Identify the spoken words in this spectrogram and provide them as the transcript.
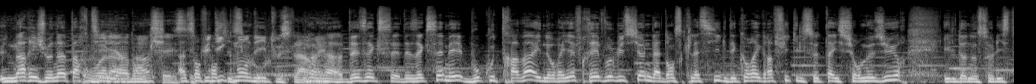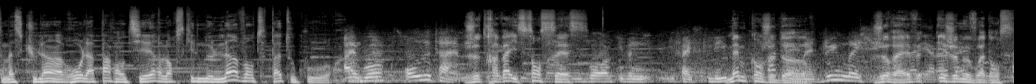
Une marijuana partie, hein, donc, ah, c'est à San pudiquement dit tout cela. Voilà, des excès, des excès, mais beaucoup de travail. Noreyev révolutionne la danse classique, des chorégraphies qu'il se taille sur mesure. Il donne au soliste masculin un rôle à part entière lorsqu'il ne l'invente pas tout court. Je travaille sans cesse, même quand je dors. Je rêve et je me vois danser.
